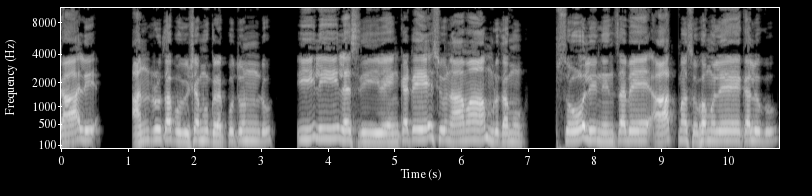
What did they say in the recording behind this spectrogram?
గాలి అనృతపు విషము గ్రక్కుతుండు. ఈలీల శ్రీ వెంకటేశు నామామృతము సోలి నించబే ఆత్మశుభములే కలుగు.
